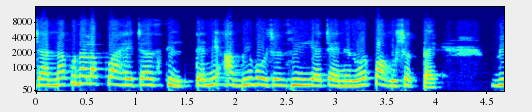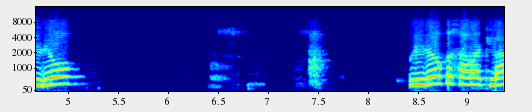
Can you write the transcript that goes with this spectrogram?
ज्यांना कुणाला पाहायच्या असतील त्यांनी आम्ही भोजन या चॅनेलवर पाहू शकताय. व्हिडिओ व्हिडिओ कसा वाटला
